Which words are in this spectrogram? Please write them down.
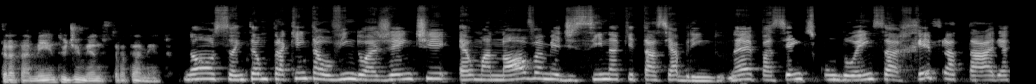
tratamento e de menos tratamento. Nossa, então para quem está ouvindo a gente, é uma nova medicina que está se abrindo, né? Pacientes com doença refratária,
